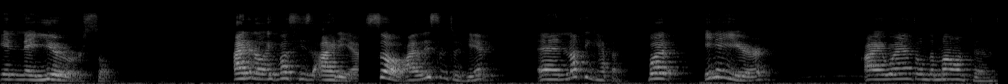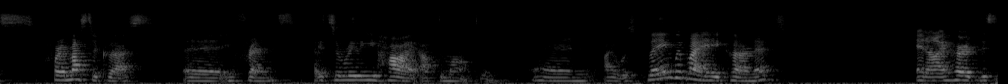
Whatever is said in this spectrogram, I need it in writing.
in a year or so. I don't know, it was his idea. So I listened to him and nothing happened. But in a year, I went on the mountains for a masterclass uh, in France. It's really high up the mountain and I was playing with my A clarinet and I heard this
